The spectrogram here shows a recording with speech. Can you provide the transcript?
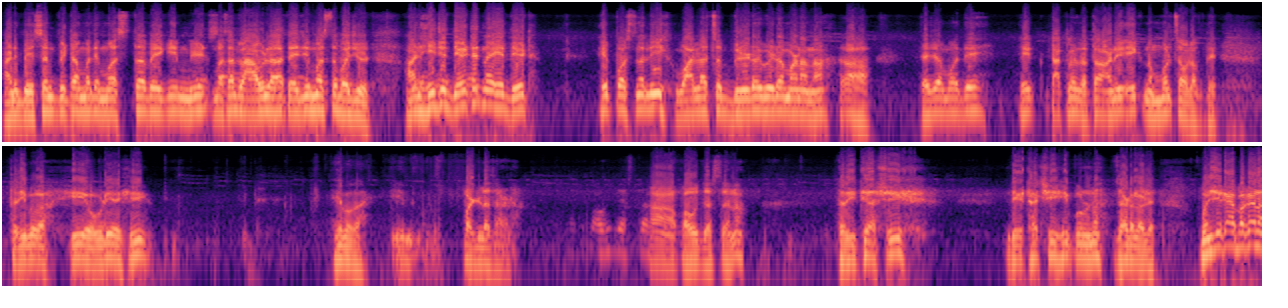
आणि बेसन पिठामध्ये मस्तपैकी मीठ मसाला लावला त्याची मस्त भजी होईल. आणि ही जी देठ आहेत ना हे देठ हे पर्सनली वालाचं बिरडं बिरडं म्हणा ना हा त्याच्यामध्ये हे टाकलं जातं आणि एक नंबर चव लागते. तरी बघा ही एवढी अशी हे बघा हे पडलं झाड. पाऊस जास्त हा पाऊस जास्त ना? तर इथे अशी देठाची ही पूर्ण झाडं लावली. म्हणजे काय बघा ना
